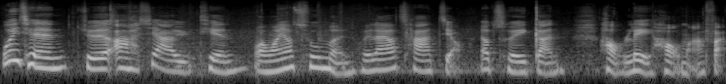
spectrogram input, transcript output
我以前觉得啊，下雨天婉婉要出门，回来要擦脚，要吹干，好累，好麻烦。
